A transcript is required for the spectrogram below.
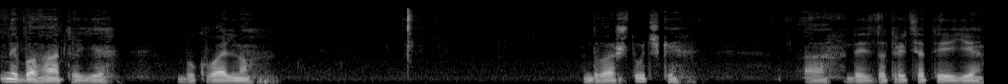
Небагато є, буквально два штучки, а десь до 30 є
